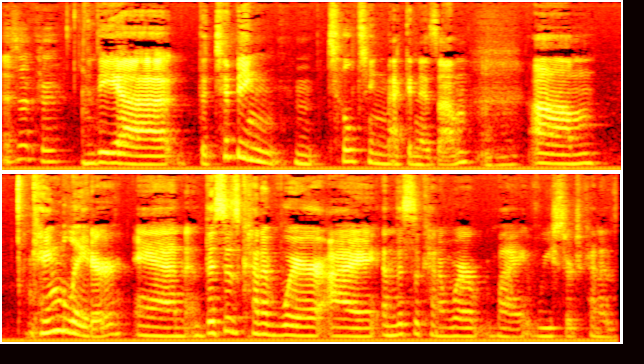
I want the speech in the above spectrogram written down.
That's okay. the uh, the tipping tilting mechanism um, came later, and this is kind of where I and this is kind of where my research kind of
